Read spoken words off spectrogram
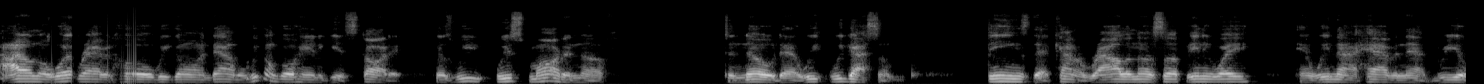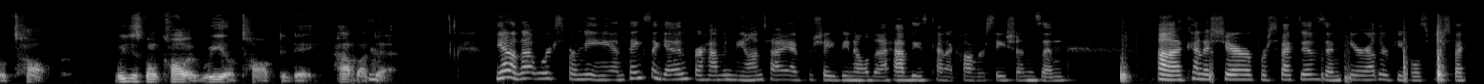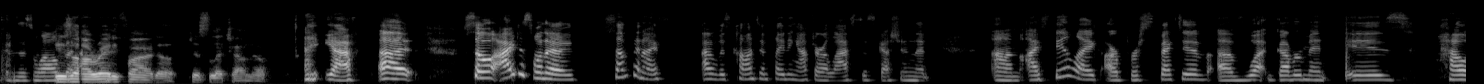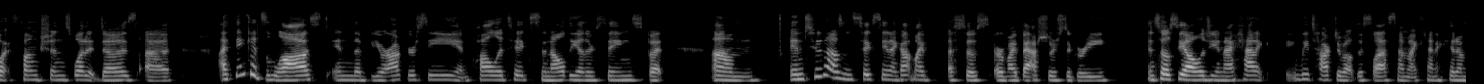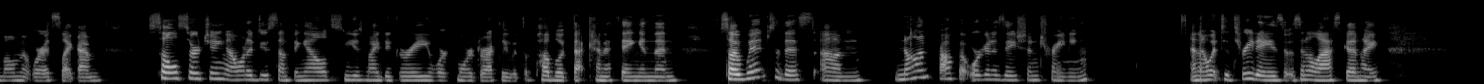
I don't know what rabbit hole we going down, but we're gonna go ahead and get started because we we smart enough to know that we we got some things that kind of riling us up anyway, and we're not having that real talk. We're just gonna call it real talk today. How about mm. that? Yeah, that works for me. And thanks again for having me on, Ty. I appreciate being able to have these kind of conversations and uh, kind of share perspectives and hear other people's perspectives as well. He's But, already fired up. Just to let y'all know. yeah. Uh, so I just want to something I I was contemplating after our last discussion that um, I feel like our perspective of what government is, how it functions, what it does. Uh, I think it's lost in the bureaucracy and politics and all the other things. But um, in 2016, I got my associ- or my bachelor's degree in sociology, and I had we talked about this last time. I kind of hit a moment where it's like I'm soul searching. I want to do something else, use my degree, work more directly with the public, that kind of thing. And then, so I went to this um, nonprofit organization training, and I went to three days. It was in Alaska, and I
